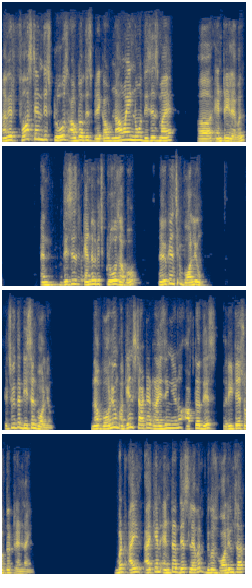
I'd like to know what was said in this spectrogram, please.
Now here first time this close out of this breakout. Now i know this is my uh, entry level and this is the candle which close above. Now you can see volume. It's with a decent volume. Now volume again started rising you know after this retest of the trend line. But i i can enter this level because volumes are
